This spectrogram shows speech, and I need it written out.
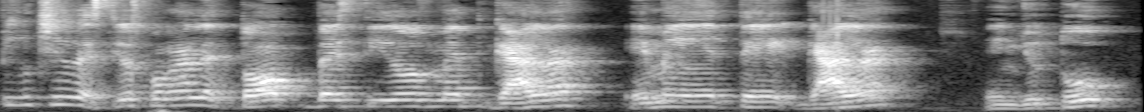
pinches vestidos, pónganle top vestidos Met Gala, M-E-T Gala, en YouTube.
